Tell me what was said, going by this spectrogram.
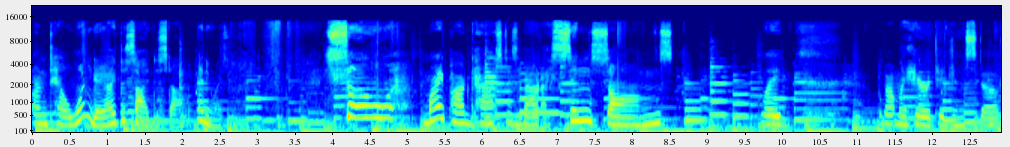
until one day I decide to stop. Anyways, so my podcast is about I sing songs like about my heritage and stuff.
